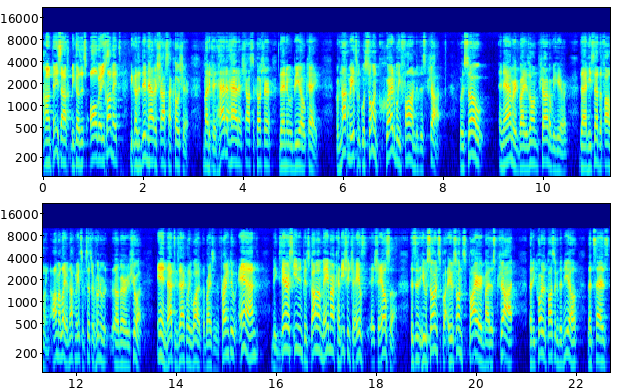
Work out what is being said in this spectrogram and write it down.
on Pesach because it's already chametz because it didn't have a shasa kosher. But if it had had a shasa kosher, then it would be okay. But Nachman Yitzchak was so incredibly fond of this shot, was so enamored by his own shot over here that he said the following: Amar Lev, Nachman Yitzchak, sister of uh, Yeshua. In that's exactly what the Bryce is referring to, and the Piskama Meimar Kadisha Sheelsa. This is he was so he was so inspired by this shot that he quoted the pasuk of Daniel that says,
